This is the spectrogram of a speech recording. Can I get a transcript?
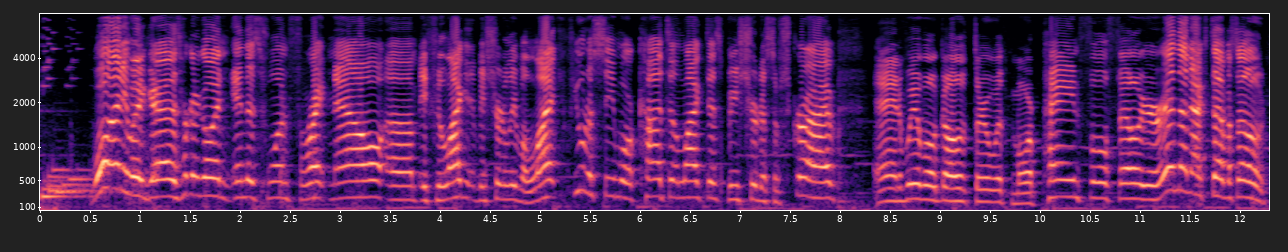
Well, anyway, guys, we're gonna go ahead and end this one for right now. Um, if you like it, be sure to leave a like. If you want to see more content like this, be sure to subscribe. And we will go through with more painful failure in the next episode.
